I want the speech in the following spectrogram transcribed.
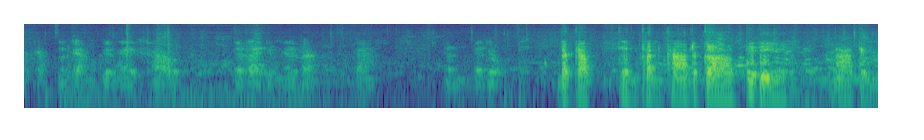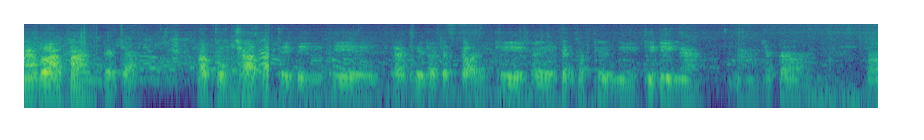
นะครับเหมือนกันเป็นไงข้าวจะได้เป็นไงบ้างนะท่านนายกนะครับเห็นพันข้าวแล้วก็ที่ดีนะถึงแม้ว่าบางเนื่องจากเราปลูกช้าไปที่ดีที่แต่ที่เราจะปล่อยที่ให้เป็นประเพณีที่ดีงามนะฮะแล้วก็เรา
